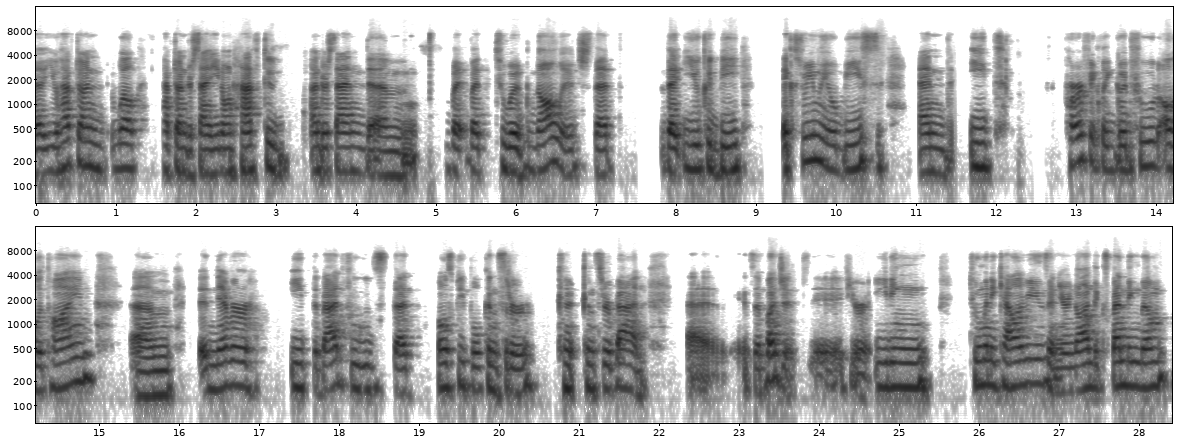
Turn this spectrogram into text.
uh, you have to un- well have to understand you don't have to understand um but but to acknowledge that that you could be extremely obese and eat perfectly good food all the time um, never eat the bad foods that most people consider c- consider bad. Uh, it's a budget. If you're eating too many calories and you're not expending them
